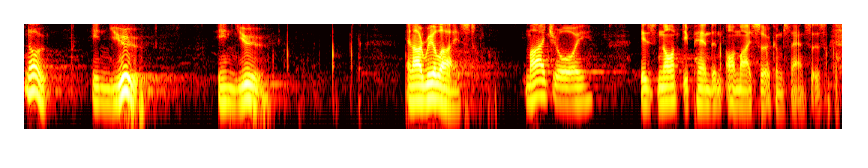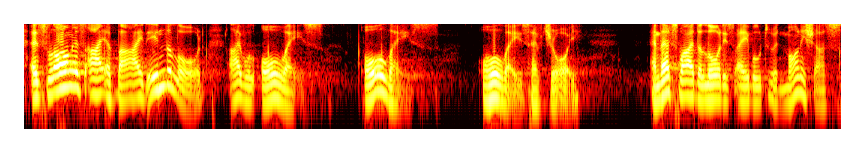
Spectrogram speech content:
No, in you. In you. And I realized my joy is not dependent on my circumstances. As long as I abide in the Lord, I will always, always, always have joy. And that's why the Lord is able to admonish us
